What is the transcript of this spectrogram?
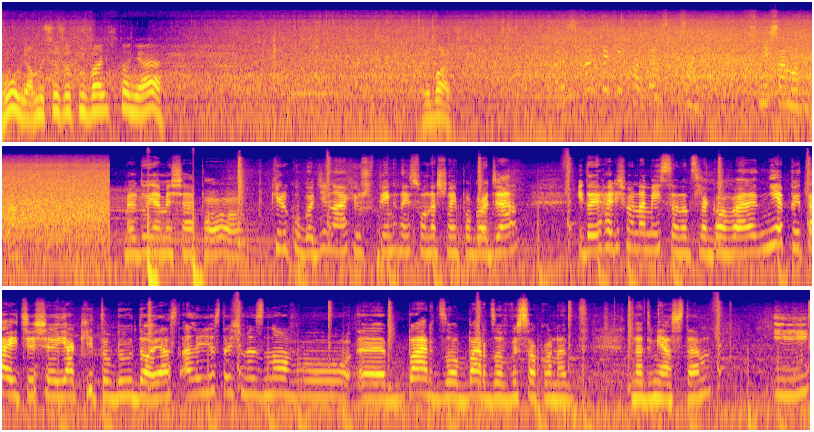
U, ja myślę, że tu wejść to nie. Zobacz. Ale skąd takie hotel są niesamowite. Meldujemy się po kilku godzinach już w pięknej, słonecznej pogodzie i dojechaliśmy na miejsce noclegowe. Nie pytajcie się, jaki to był dojazd, ale jesteśmy znowu e, bardzo, bardzo wysoko nad, nad miastem i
